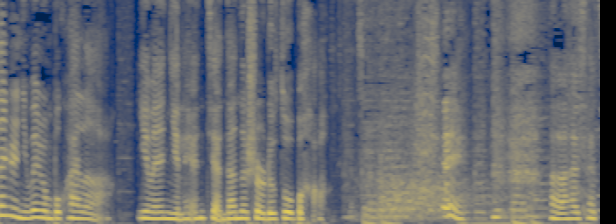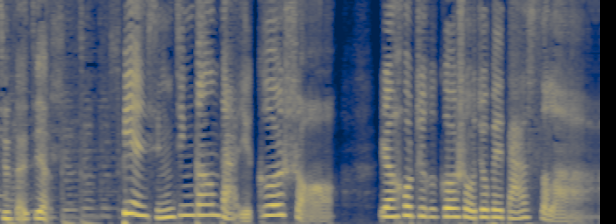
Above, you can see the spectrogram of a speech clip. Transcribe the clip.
但是你为什么不快乐？因为你连简单的事儿都做不好。哎，好了，下期再见。变形金刚打一歌手，然后这个歌手就被打死了。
